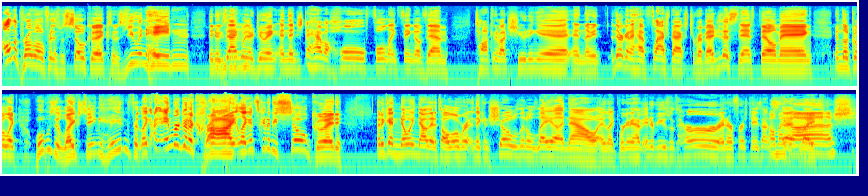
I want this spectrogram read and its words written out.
all the promo for this was so good because it was you and Hayden. They knew exactly mm-hmm. what they're doing, and then just to have a whole full length thing of them talking about shooting it, and I mean they're gonna have flashbacks to Revenge of the Sith filming, and they'll go like, what was it like seeing Hayden for like, and we're gonna cry, like it's gonna be so good. And again, knowing now that it's all over, and they can show little Leia now, and like we're gonna have interviews with her and her first days on Oh my set, like gosh.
